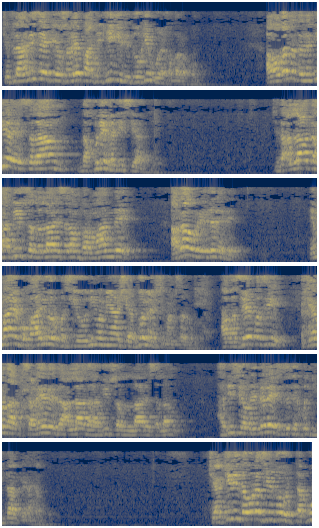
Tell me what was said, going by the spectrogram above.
چې فلانی ځای کې اوسړې پاتې کیږي د دوکي پورې خبره کوم او هغه ته د نبی عليه السلام د خلی حدیث یاد دی چې د الله د حبیب صلی الله علیه وسلم فرمان دی هغه ورېدل دی امام بخاری اور پس یو نیمه میاشت یا دو میاشت منځل هغه ځای پسې یو دا سړی دی د الله د حبیب صلی الله علیه وسلم حدیث یې اورېدل چې د خپل کتاب کې نه کړ چې اخیری دا ورسېدو تاسو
